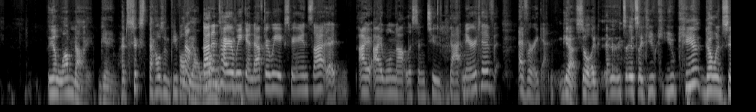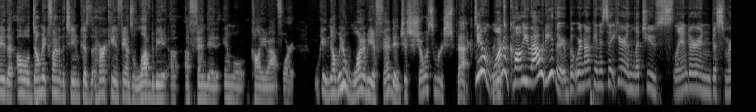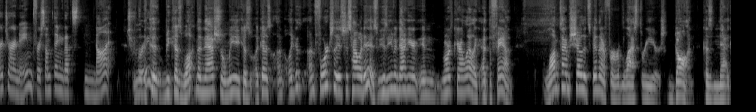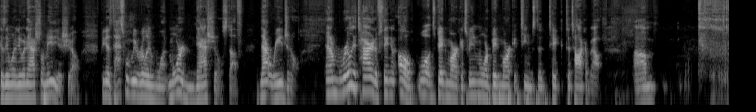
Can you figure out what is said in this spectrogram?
the alumni game had six thousand people at the No, alumni that entire game. weekend after we experienced that, I I will not listen to that narrative ever again. Yeah, so like Ever. it's it's like you you can't go and say that oh don't make fun of the team because the Hurricane fans love to be uh, offended and will call you out for it. Okay, no, we don't want to be offended. Just show us some respect. We don't want to call you out either, but we're not going to sit here and let you slander and besmirch our name for something that's not true. Because, because welcome to national media because because like unfortunately it's just how it is because even down here in North Carolina like at the fan longtime show that's been there for the last three years gone because because they want to do a national media show because that's what we really want more national stuff not regional and I'm really tired of thinking oh well it's big markets. We need more big market teams to take to talk about. Um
